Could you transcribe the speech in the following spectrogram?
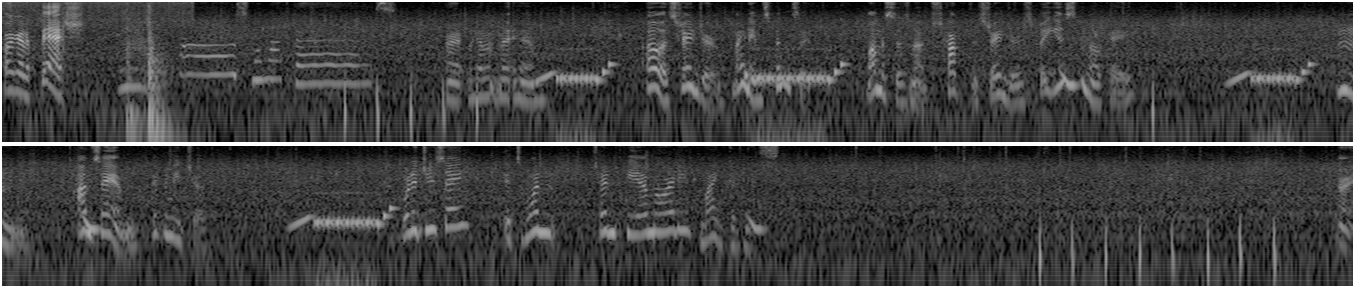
Oh, I got a fish! Alright, we haven't met him. Oh, a stranger. My name's Vincent. Mama says not to talk to strangers, but you seem okay. Hmm. I'm Sam. Good to meet you. What did you say? It's 1 10 p.m. already? My goodness. Alright,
